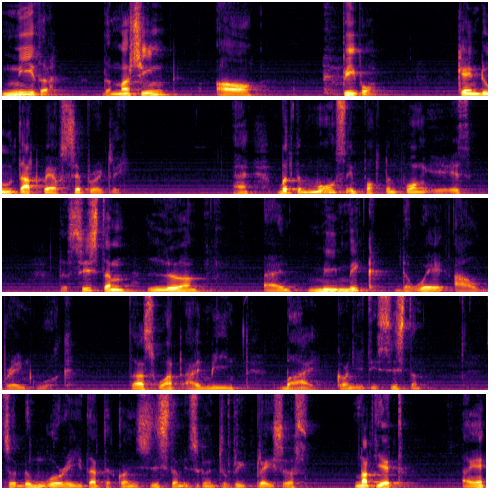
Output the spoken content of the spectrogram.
neither the machine or people can do that well separately. Uh, but the most important point is the system learn and mimic the way our brain work. That's what I mean by cognitive system. So don't worry that the cognitive system is going to replace us. Not yet. Okay?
